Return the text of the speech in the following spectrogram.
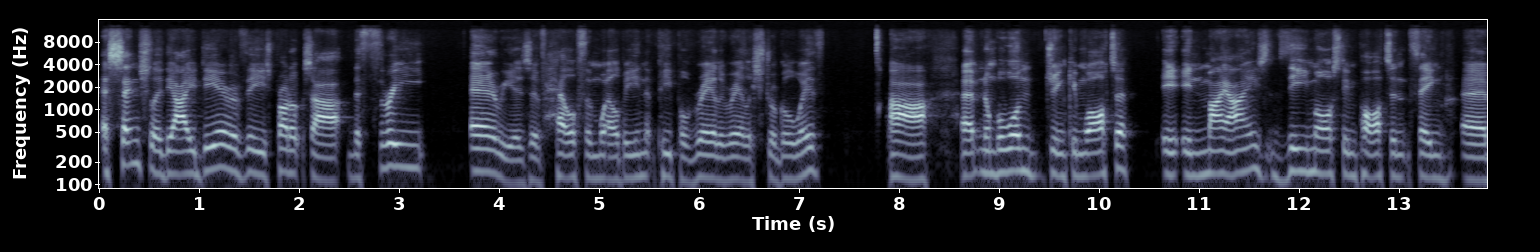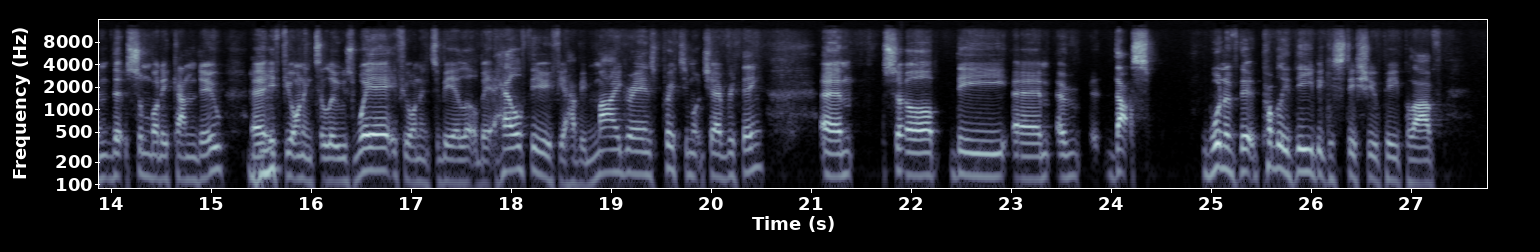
essentially, the idea of these products are the three areas of health and well-being that people really, really struggle with are um, number one, drinking water in my eyes, the most important thing um, that somebody can do uh, mm-hmm. if you're wanting to lose weight, if you're wanting to be a little bit healthier, if you're having migraines, pretty much everything. Um, so the um, uh, that's one of the probably the biggest issue people have.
